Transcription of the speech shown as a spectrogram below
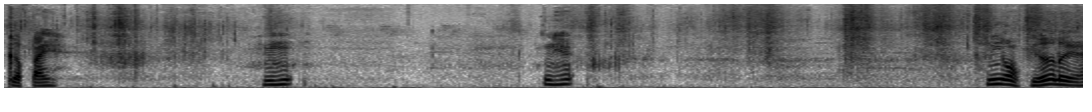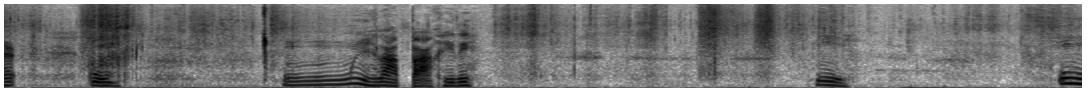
เกือบไปนี่ฮะนี่ออกเยอะเลยฮะกลุ่มโอ้ยลาบปากทีนี้นี่ อู้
